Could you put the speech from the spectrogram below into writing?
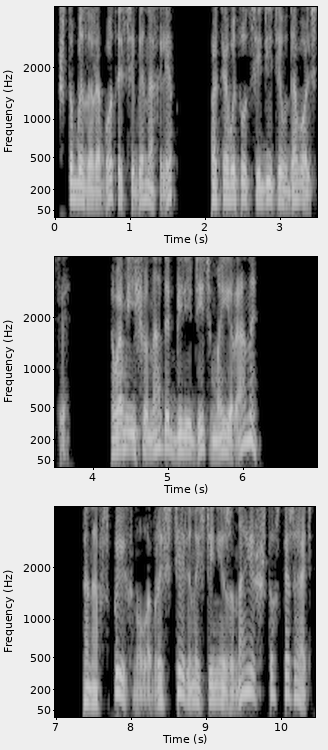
чтобы заработать себе на хлеб, пока вы тут сидите в довольстве. Вам еще надо бередить мои раны?» Она вспыхнула в растерянности, не зная, что сказать,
